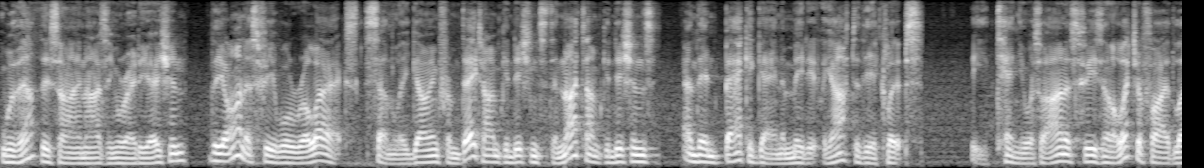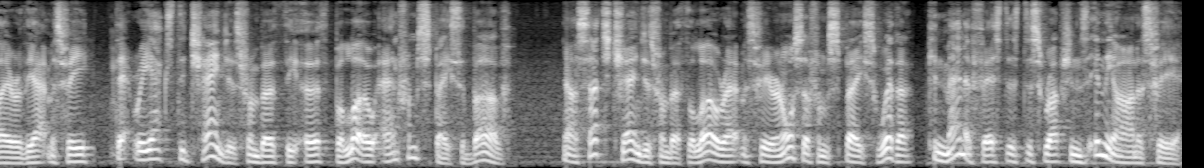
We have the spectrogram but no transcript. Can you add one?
Without this ionizing radiation, the ionosphere will relax, suddenly going from daytime conditions to nighttime conditions and then back again immediately after the eclipse. The tenuous ionosphere is an electrified layer of the atmosphere that reacts to changes from both the Earth below and from space above. Now, such changes from both the lower atmosphere and also from space weather can manifest as disruptions in the ionosphere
